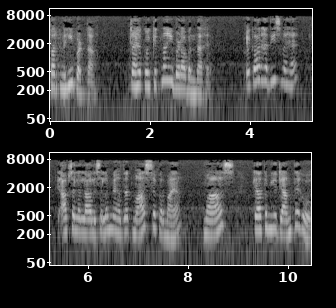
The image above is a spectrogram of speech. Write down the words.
فرق نہیں پڑتا۔ چاہے کوئی کتنا ہی بڑا بندہ ہے۔ ایک اور حدیث میں ہے کہ آپ صلی اللہ علیہ وسلم نے حضرت معاذ سے فرمایا، معاذ، کیا تم یہ جانتے ہو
